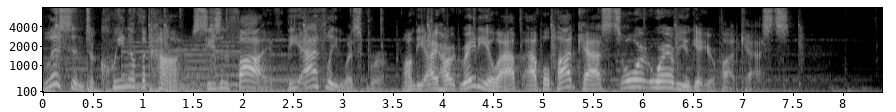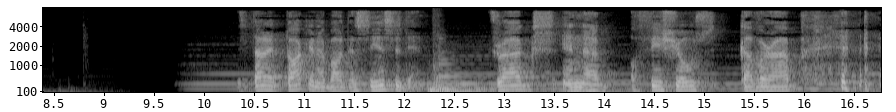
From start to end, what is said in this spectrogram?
Listen to Queen of the Con, Season 5, The Athlete Whisperer, on the iHeartRadio app, Apple Podcasts, or wherever you get your podcasts. started talking about this incident. Drugs and uh, officials cover up.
